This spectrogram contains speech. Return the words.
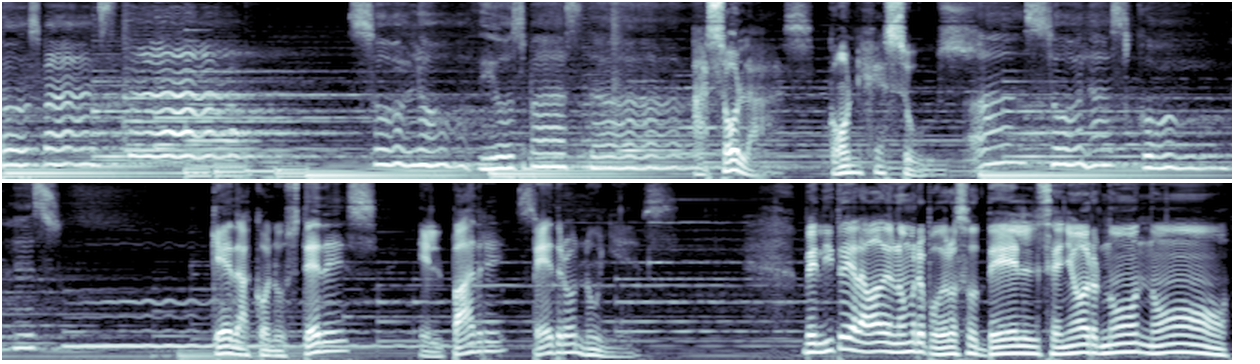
Dios basta, solo Dios basta. A solas con Jesús. A solas con Jesús. Queda con ustedes el Padre Pedro Núñez. Bendito y alabado el nombre poderoso del Señor. No, no,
